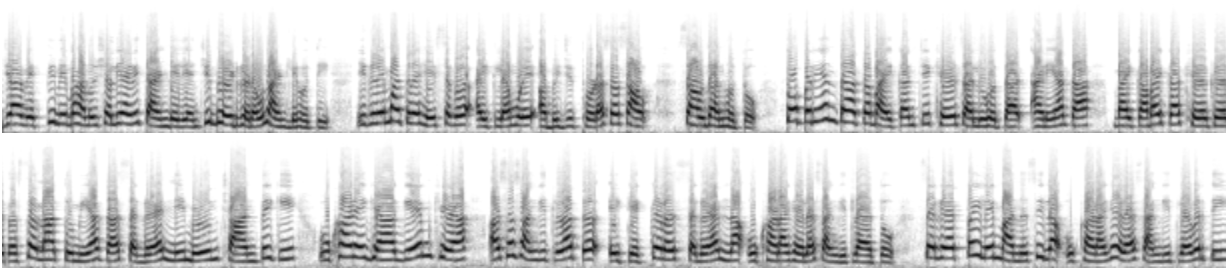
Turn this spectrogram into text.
ज्या व्यक्तीने भानुशाली आणि तांडेल यांची भेट घडवून आणली होती. इकडे मात्र हे सगळं ऐकल्यामुळे अभिजित थोडासा साव सावधान होतो. तोपर्यंत आता बायकांचे खेळ चालू होतात. आणि आता बायका बायका खेळ खेळत असताना तुम्ही आता सगळ्यांनी मिळून छानपैकी उखाणे घ्या गेम खेळा असं सांगितलं जातं. एक एक करत सगळ्यांना उखाणा घ्यायला सांगितला जातो. सगळ्यात पहिले मानसीला उखाणा घ्यायला सांगितल्यावरती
